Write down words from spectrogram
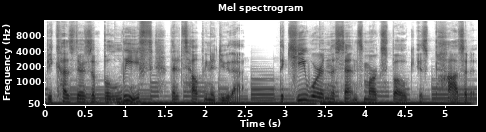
because there's a belief that it's helping to do that. The key word in the sentence Mark spoke is positive.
